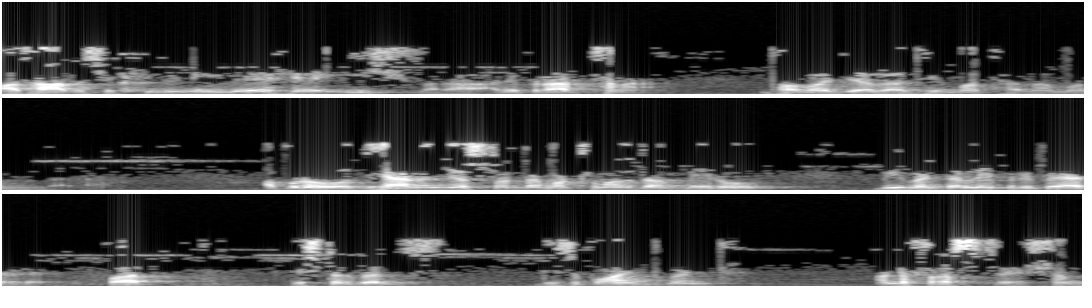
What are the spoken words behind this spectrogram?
ఆధార శక్తిని నీవే హే ఈశ్వర అని ప్రార్థన. భవజలధి మథన మందర అప్పుడు ధ్యానం చేస్తుంటే మొట్టమొదట మీరు be mentally prepared for disturbance disappointment and frustration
